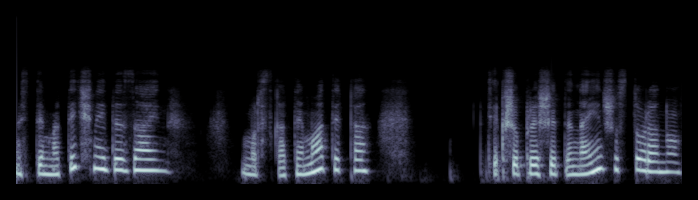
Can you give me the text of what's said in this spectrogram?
ось тематичний дизайн, морська тематика. Якщо пришити на іншу сторону,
